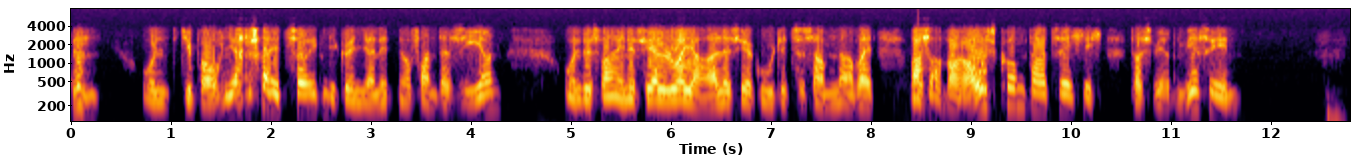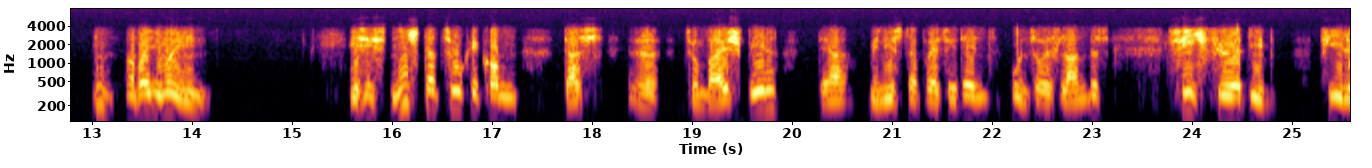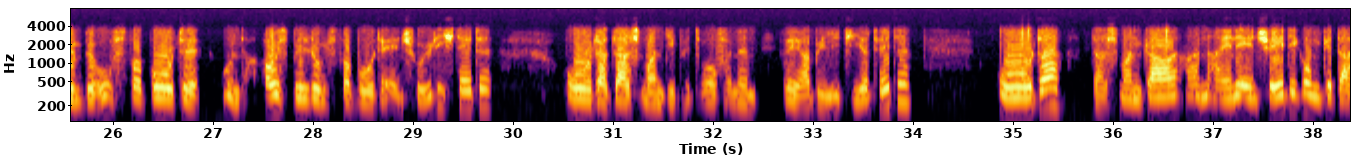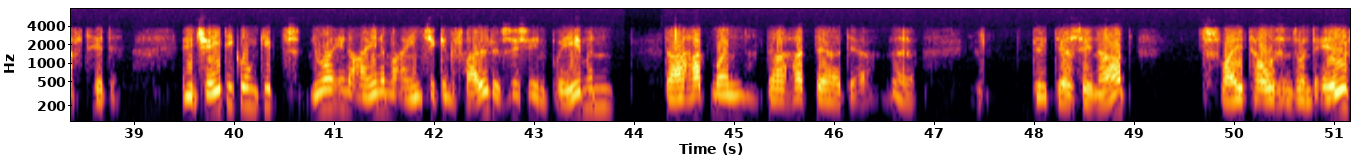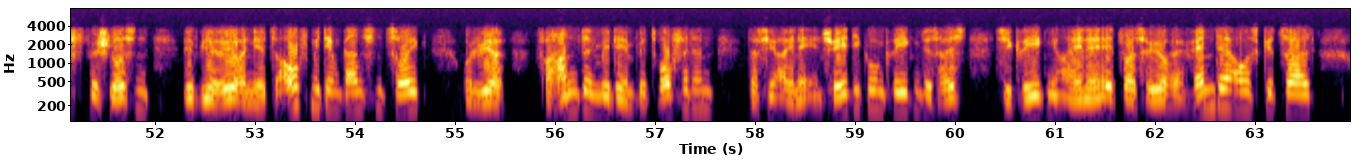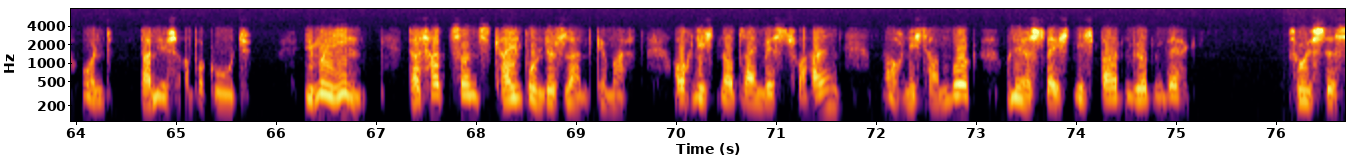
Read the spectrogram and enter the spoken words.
und die brauchen ja Zeitzeugen, die können ja nicht nur fantasieren. Und es war eine sehr loyale, sehr gute Zusammenarbeit. Was aber rauskommt tatsächlich, das werden wir sehen. Aber immerhin, es ist nicht dazu gekommen, dass äh, zum Beispiel der Ministerpräsident unseres Landes sich für die vielen Berufsverbote und Ausbildungsverbote entschuldigt hätte oder dass man die Betroffenen rehabilitiert hätte oder dass man gar an eine Entschädigung gedacht hätte. Entschädigung gibt es nur in einem einzigen Fall, das ist in Bremen. Da hat man, da hat der, der, äh, der, Senat 2011 beschlossen, wir hören jetzt auf mit dem ganzen Zeug und wir verhandeln mit den Betroffenen, dass sie eine Entschädigung kriegen. Das heißt, sie kriegen eine etwas höhere Rente ausgezahlt und dann ist aber gut. Immerhin, das hat sonst kein Bundesland gemacht. Auch nicht Nordrhein-Westfalen, auch nicht Hamburg und erst recht nicht Baden-Württemberg. So ist es.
